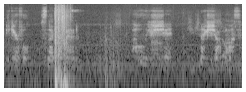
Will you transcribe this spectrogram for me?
Be careful. Sniper up ahead. Holy shit. Nice shot, boss.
